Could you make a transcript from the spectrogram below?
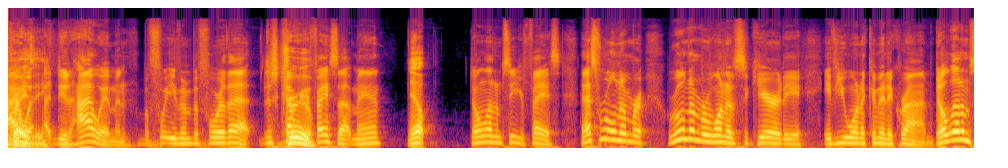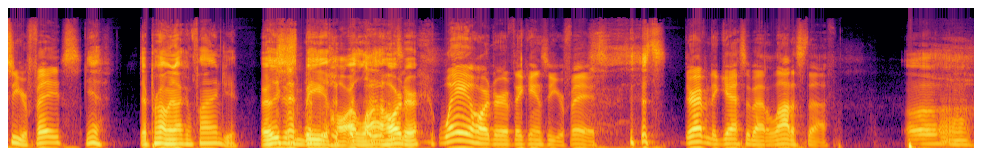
crazy. uh, dude. Highwaymen before even before that, just cover True. your face up, man. Yep. Don't let them see your face. That's rule number rule number one of security. If you want to commit a crime, don't let them see your face. Yeah, they're probably not gonna find you, or at least it's gonna be har- a lot harder. Way harder if they can't see your face. They're having to guess about a lot of stuff. oh,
